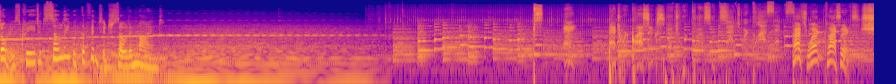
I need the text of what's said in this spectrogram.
Stories created solely with the vintage soul in mind. Hey, Patchwork Classics. Patchwork Classics. Patchwork Classics. Patchwork Classics. Shh. Shh.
